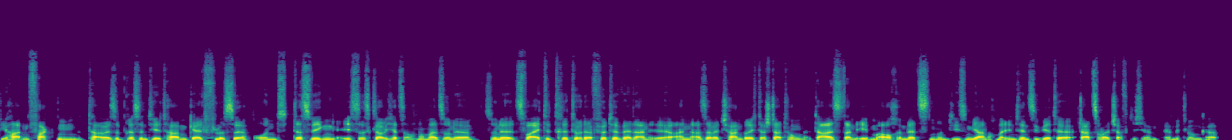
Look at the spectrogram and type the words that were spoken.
die harten Fakten teilweise präsentiert haben, Geldflüsse. Und deswegen ist das, glaube ich, jetzt auch nochmal so eine, so eine zweite, dritte oder vierte Welle an, äh, an Aserbaidschan-Berichterstattung. Da ist dann eben auch im letzten und diesem Jahr nochmal intensivierte staatsanwaltschaftliche Ermittlungen gab.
